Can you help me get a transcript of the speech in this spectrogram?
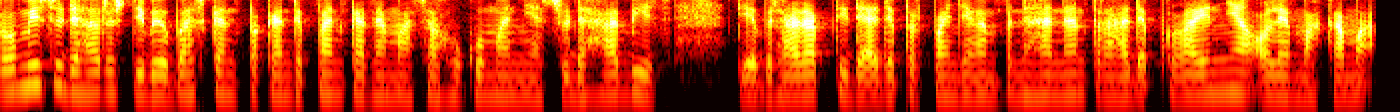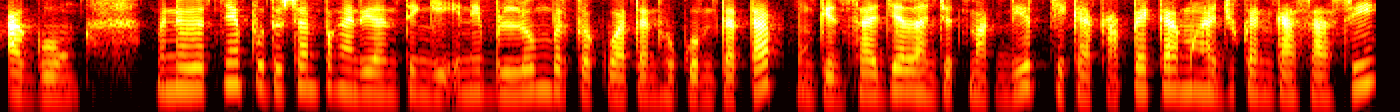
Romi sudah harus dibebaskan pekan depan karena masa hukumannya sudah habis. Dia berharap tidak ada perpanjangan penahanan terhadap kliennya oleh Mahkamah Agung. Menurutnya putusan Pengadilan Tinggi ini belum berkekuatan hukum tetap, mungkin saja lanjut makdir jika KPK mengajukan kasasi,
